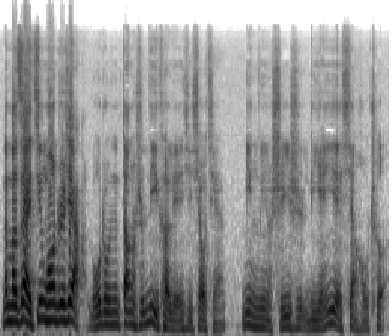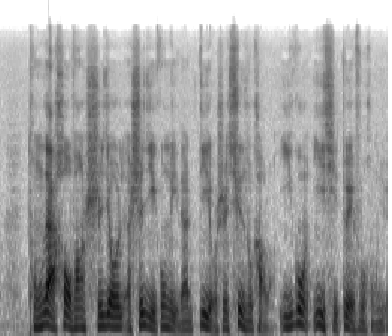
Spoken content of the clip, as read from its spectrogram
那么在惊慌之下，罗中英当时立刻联系萧乾，命令十一师连夜向后撤，同在后方十九十几公里的第九师迅速靠拢，一共一起对付红军。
